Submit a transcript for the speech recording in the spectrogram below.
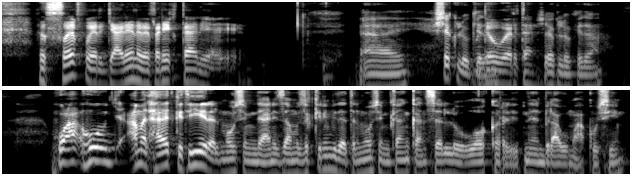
في الصيف ويرجع لنا بفريق تاني يعني. آه. شكله كده. مدور تاني. شكله كده. هو هو عمل حاجات كثيره الموسم ده. يعني إذا مذكرين بداية الموسم كان كانسيلو ووكر الاثنين بيلعبوا معكوسين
